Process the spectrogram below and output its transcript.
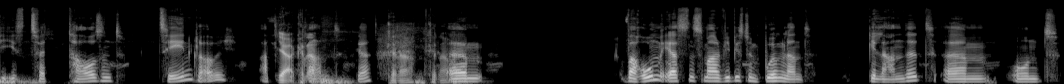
die ist 2010, glaube ich, abgebrannt. Ja, genau. genau, genau. Ähm, warum? Erstens mal, wie bist du im Burgenland gelandet ähm, und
